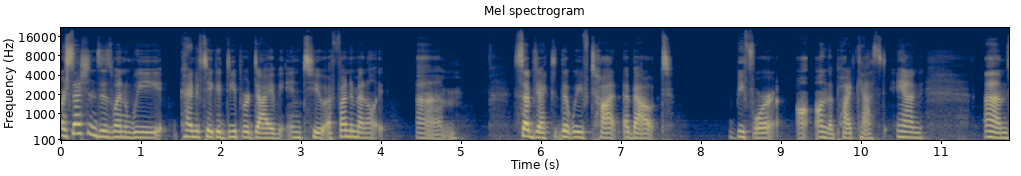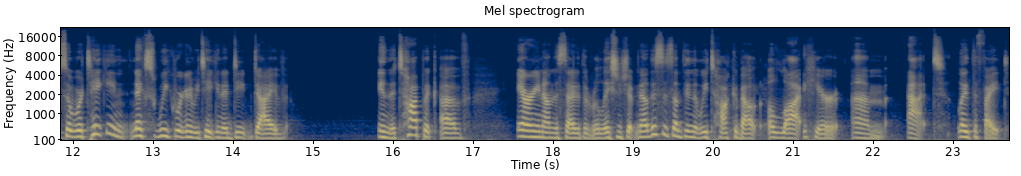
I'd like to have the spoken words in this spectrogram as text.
our sessions is when we kind of take a deeper dive into a fundamental um, subject that we've taught about before on the podcast. And um, so we're taking, next week, we're going to be taking a deep dive in the topic of erring on the side of the relationship. Now, this is something that we talk about a lot here um, at Light the Fight.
